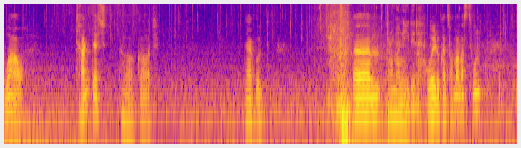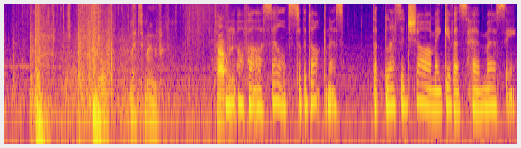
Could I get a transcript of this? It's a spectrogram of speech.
Wow. Trank des... Oh Gott. Ja gut. Ähm, cool, du kannst auch mal was tun. So, Let's move. Tafel. We offer ourselves to the darkness, that blessed Shah may give us her mercy.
